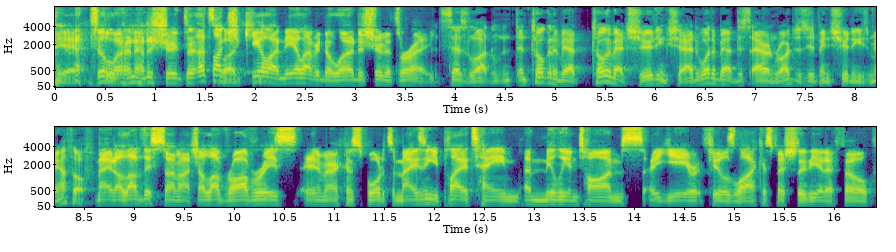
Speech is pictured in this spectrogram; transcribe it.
Yeah. to learn how to shoot through. That's like? Shaquille O'Neal having to learn to shoot a three. It says a lot. And talking about talking about shooting, Shad. What about this Aaron Rodgers? He's been shooting his mouth off. Mate, I love this so much. I love rivalries in American sport. It's amazing. You play a team a million times a year, it feels like, especially the NFL.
